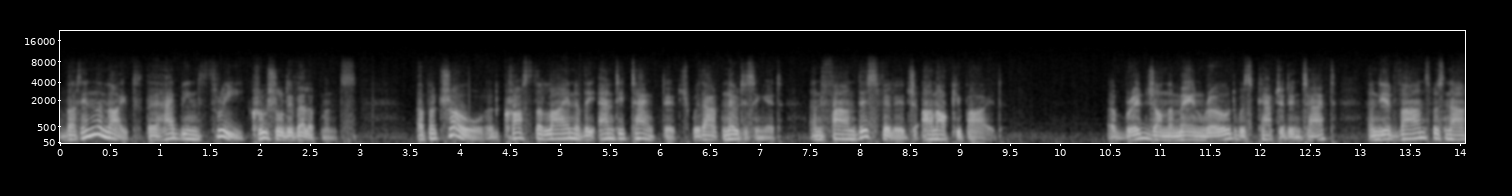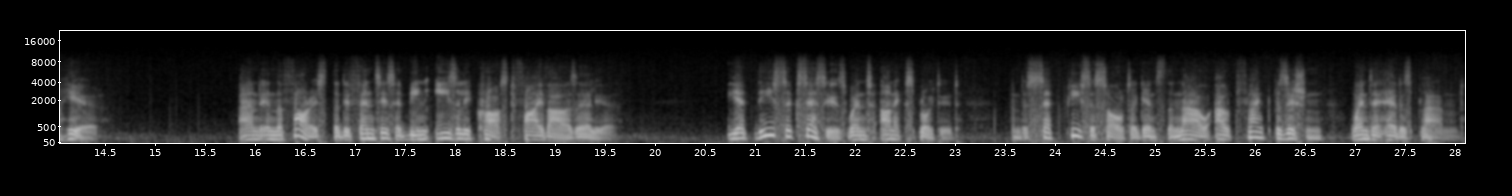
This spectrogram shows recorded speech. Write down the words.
But in the night, there had been three crucial developments. A patrol had crossed the line of the anti-tank ditch without noticing it and found this village unoccupied. A bridge on the main road was captured intact and the advance was now here. And in the forest, the defences had been easily crossed five hours earlier. Yet these successes went unexploited and a set-piece assault against the now outflanked position went ahead as planned.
